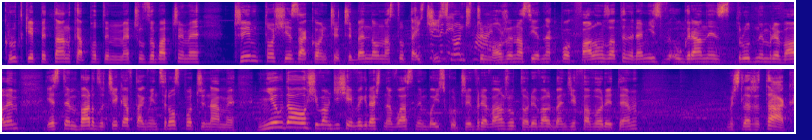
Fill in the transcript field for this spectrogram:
Krótkie pytanka po tym meczu. Zobaczymy, czym to się zakończy. Czy będą nas tutaj cisnąć, czy może nas jednak pochwalą za ten remis ugrany z trudnym rywalem? Jestem bardzo ciekaw, tak więc rozpoczynamy. Nie udało się Wam dzisiaj wygrać na własnym boisku. Czy w rewanżu to rywal będzie faworytem? Myślę, że tak.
